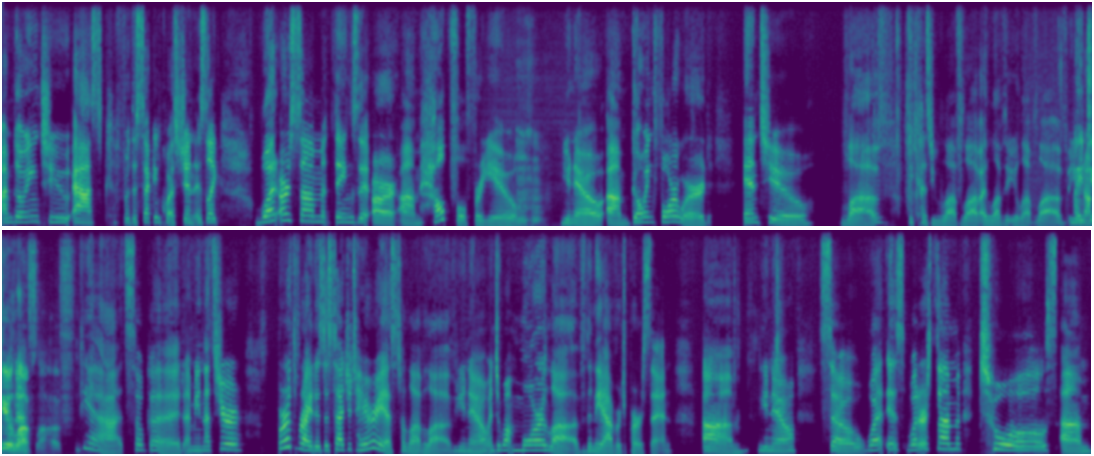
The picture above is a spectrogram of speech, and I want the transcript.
I'm going to ask for the second question is like, what are some things that are um, helpful for you, mm-hmm. you know, um, going forward into love because you love love. I love that you love love. You're I do gonna, love love. Yeah, it's so good. I mean, that's your birthright as a Sagittarius to love love, you know, and to want more love than the average person. Um, you know, so, what is what are some tools um,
